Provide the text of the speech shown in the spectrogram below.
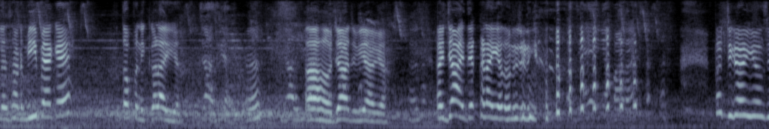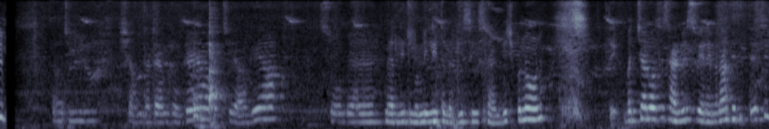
ਲੈ ਸਾਡੇ ਮੀਂਹ ਪੈ ਕੇ ਧੁੱਪ ਨਿਕਲ ਆਈ ਆ। ਜਹਾਜ਼ ਵੀ ਆ ਗਿਆ। ਹੈਂ? ਆਹੋ ਜਹਾਜ਼ ਵੀ ਆ ਗਿਆ। ਅਸੀਂ ਜਹਾਜ਼ ਦੇਖਣ ਆਈਆਂ ਦੋਨੇ ਜਣੀਆਂ ਭੱਜ ਗਈਆਂ ਸੀ। ਜੀ, ਸ਼ਾਮ ਦਾ ਟਾਈਮ ਹੋ ਗਿਆ, ਬੱਚੇ ਆ ਗਏ ਆ। ਸੋ ਮੈਂ, ਮੇਰੇ ਲਈ ਤੇ ਮੰਮੀ ਲਈ ਤਾਂ ਲੱਗੀ ਸੀ ਸੈਂਡਵਿਚ ਬਣਾਉਣ। ਤੇ ਬੱਚਿਆਂ ਨੂੰ ਅਸੀਂ ਸੈਂਡਵਿਚ ਸਵੇਰੇ ਬਣਾ ਕੇ ਦਿੱਤੇ ਸੀ।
